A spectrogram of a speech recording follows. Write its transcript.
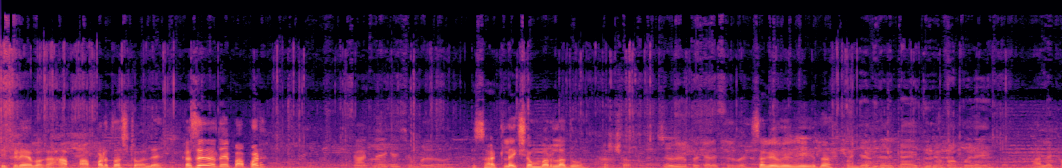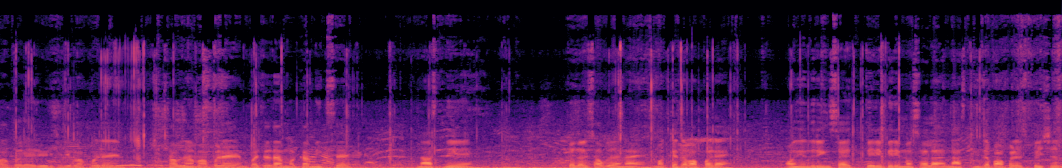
तिकडे आहे बघा हा पापडचा स्टॉल आहे. कसं आहे दादा हे पापड? साठला एक आहे शंभर दोन. साठला एक शंभरला दोन. अच्छा. वेगवेगळ्या प्रकार आहेत सर्व? सगळे वेगळे आहेत ना पंजाबी तडका आहे जिरा पापड आहे पालक पापड आहे रेड चिली पापड आहे साबुदाणा पापड आहे बटाटा मका मिक्स आहे नाचणी आहे कलर साबुदाणा आहे मक्याचा पापड आहे ऑनियन रिंग्स आहेत पेरी पेरी मसाला नाचणीचा पापड आहे स्पेशल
